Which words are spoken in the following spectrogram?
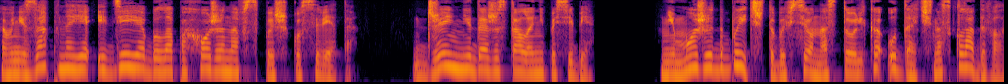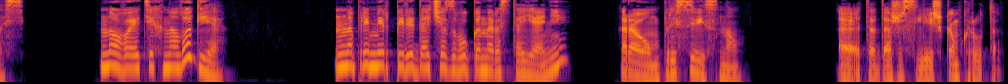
Внезапная идея была похожа на вспышку света. Дженни даже стала не по себе. Не может быть, чтобы все настолько удачно складывалось. Новая технология? Например, передача звука на расстоянии? Раум присвистнул. Это даже слишком круто.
